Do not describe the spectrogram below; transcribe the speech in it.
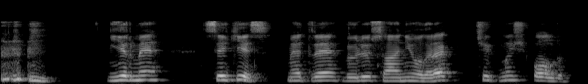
28 metre bölü saniye olarak çıkmış oldu.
